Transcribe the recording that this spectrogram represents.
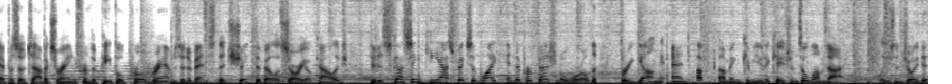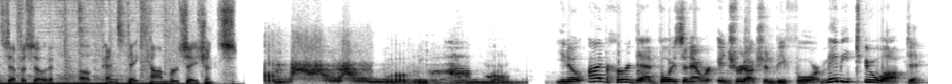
Episode topics range from the people, programs, and events that shape the Bellisario College to discussing key aspects of life in the professional world for young and upcoming communications alumni. Please enjoy this episode of Penn State Conversations. You know, I've heard that voice in our introduction before, maybe too often.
